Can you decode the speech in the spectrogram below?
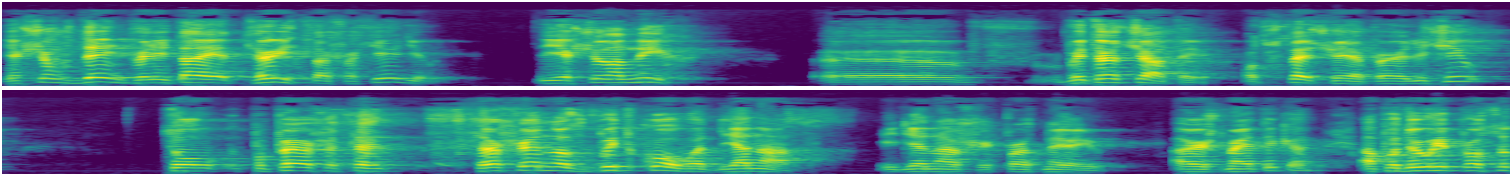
Якщо в день прилітає 300 шахедів, і якщо на них е, витрачати от все, що я перелічив, то, по-перше, це страшенно збитково для нас і для наших партнерів арифметика. А по-друге, просто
